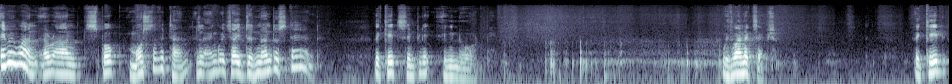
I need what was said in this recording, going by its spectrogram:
Everyone around spoke most of the time a language I didn't understand. The kids simply ignored me. With one exception. A kid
